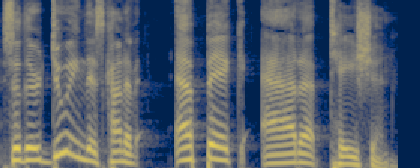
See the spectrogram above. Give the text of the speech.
So they're doing this kind of epic adaptation,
